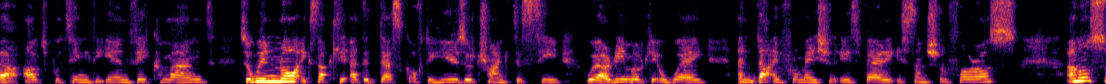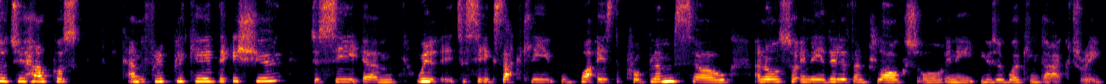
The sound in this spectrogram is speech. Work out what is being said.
uh, outputting the env command. So we're not exactly at the desk of the user trying to see we are remotely away and that information is very essential for us. And also to help us kind of replicate the issue to see um, to see exactly what is the problem. So and also any relevant logs or any user working directory.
